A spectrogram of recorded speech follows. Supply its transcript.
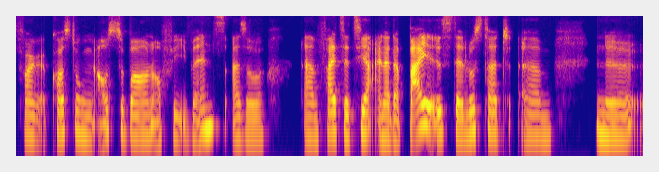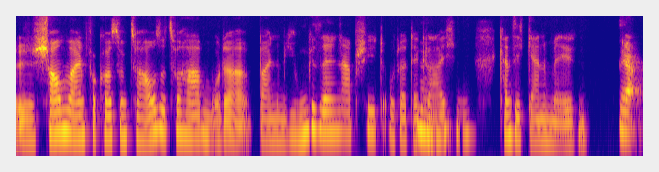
Verkostungen auszubauen, auch für Events. Also, ähm, falls jetzt hier einer dabei ist, der Lust hat, ähm, eine äh, Schaumweinverkostung zu Hause zu haben oder bei einem Junggesellenabschied oder mhm. dergleichen, mhm. kann sich gerne melden. Ja.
